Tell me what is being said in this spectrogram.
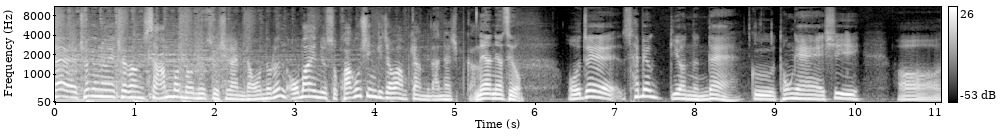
네, 최경영의 최강시사 한 번 더 뉴스 시간입니다. 오늘은 오마이뉴스 과구신 기자와 함께합니다. 안녕하십니까? 네, 안녕하세요. 어제 새벽이었는데 그 동해시 어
